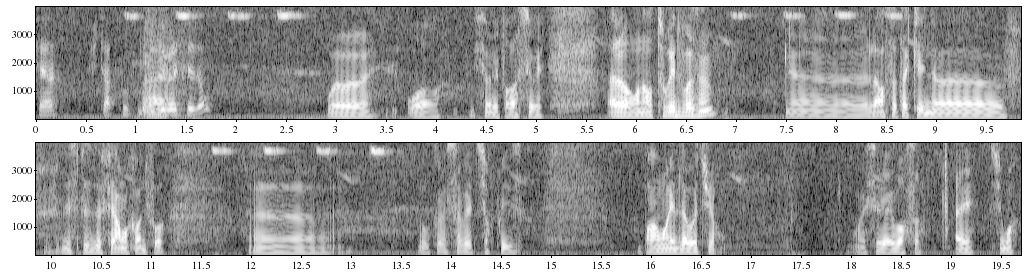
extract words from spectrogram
Tiens, tu te retrouves pour Ouais. une nouvelle saison? Ouais, ouais, ouais. Wow. Ici, on n'est pas rassuré. Alors, on est entouré de voisins. Euh, là, on s'attaque à une, euh, une espèce de ferme, encore une fois. Euh, donc, ça va être surprise. Apparemment, il y a de la voiture. On va essayer d'aller voir ça. Allez, suis-moi.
